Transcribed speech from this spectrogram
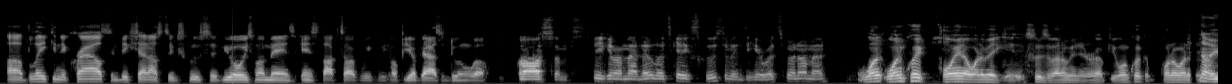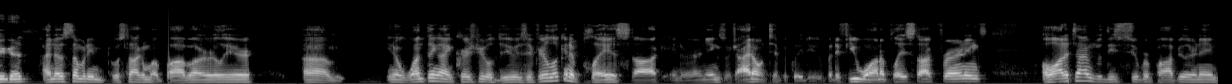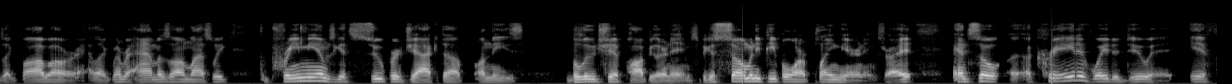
uh, Blake in the crowds, and big shout outs to Exclusive. You're always my man in Stock Talk Weekly. Hope you guys are doing well. Awesome. Speaking on that note, let's get Exclusive into here. What's going on, man? One one quick point I want to make exclusive. I don't mean to interrupt you. One quick point I want to. Make. No, you're good. I know somebody was talking about Baba earlier. Um, you know, one thing I encourage people to do is if you're looking to play a stock in earnings, which I don't typically do, but if you want to play stock for earnings, a lot of times with these super popular names like Baba or like remember Amazon last week, the premiums get super jacked up on these blue chip popular names because so many people are playing the earnings, right? And so a creative way to do it, if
